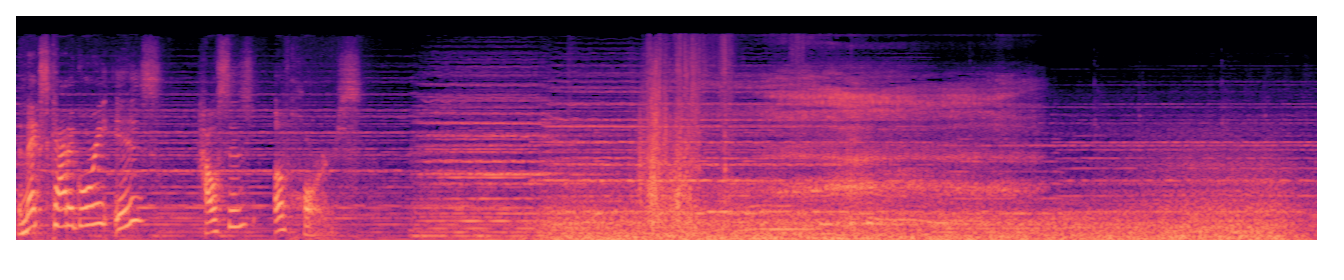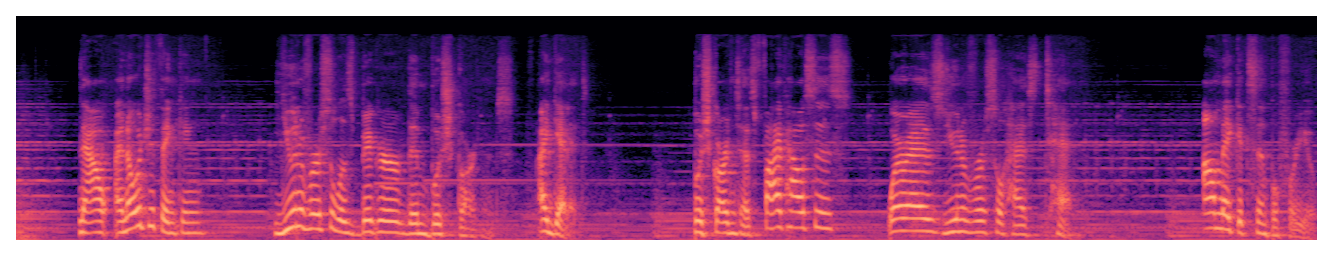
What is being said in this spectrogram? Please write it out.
The next category is Houses of Horrors. Now, I know what you're thinking. Universal is bigger than Busch Gardens. I get it. Busch Gardens has five houses, whereas Universal has 10. I'll make it simple for you.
